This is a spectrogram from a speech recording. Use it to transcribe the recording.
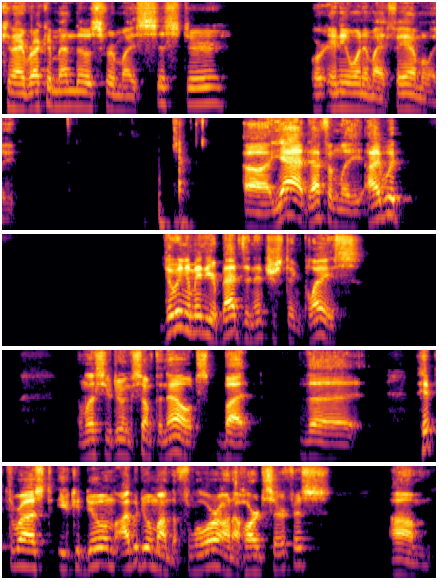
Can I recommend those for my sister or anyone in my family? Uh, yeah, definitely. I would. Doing them in your bed's an interesting place, unless you're doing something else. But the hip thrust, you could do them. I would do them on the floor on a hard surface. Um,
